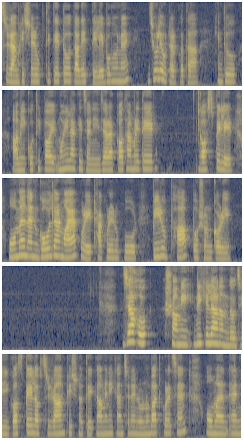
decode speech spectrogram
শ্রীরামকৃষ্ণের উক্তিতে তো তাদের তেলে বগুনায় জ্বলে ওঠার কথা। কিন্তু আমি কতিপয় মহিলাকে জানি যারা কথামৃতের গসপেলের ওম্যান অ্যান্ড গোল্ড আর মায়া পড়ে ঠাকুরের উপর বিরূপ ভাব পোষণ করে। যা হোক স্বামী নিখিলানন্দজি গসপেল অব শ্রীরামকৃষ্ণতে কামিনী কাঞ্চনের অনুবাদ করেছেন ওম্যান অ্যান্ড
